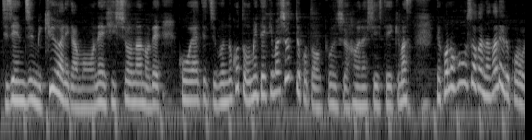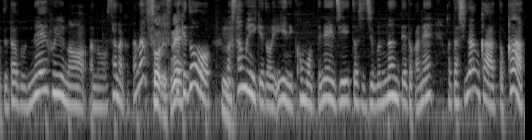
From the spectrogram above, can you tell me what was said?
事前準備9割がもうね、必勝なので、こうやって自分のことを埋めていきましょうってことを今週お話ししていきます。で、この放送が流れる頃って多分ね、冬の、あの、さなかかな。そうですだけね。ど、うんまあ、寒いけど家にこもってね、じーっとして自分なんてとかね、私なんかとか、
